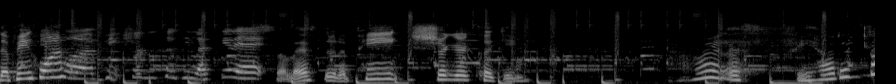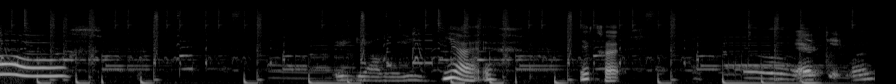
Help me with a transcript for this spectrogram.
The pink one. Pink one, pink sugar cookie. Let's get it. So let's do the pink sugar cookie. All right, let's see how this goes. You can get all the way in. Yeah, it, it cut. Let's get one.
